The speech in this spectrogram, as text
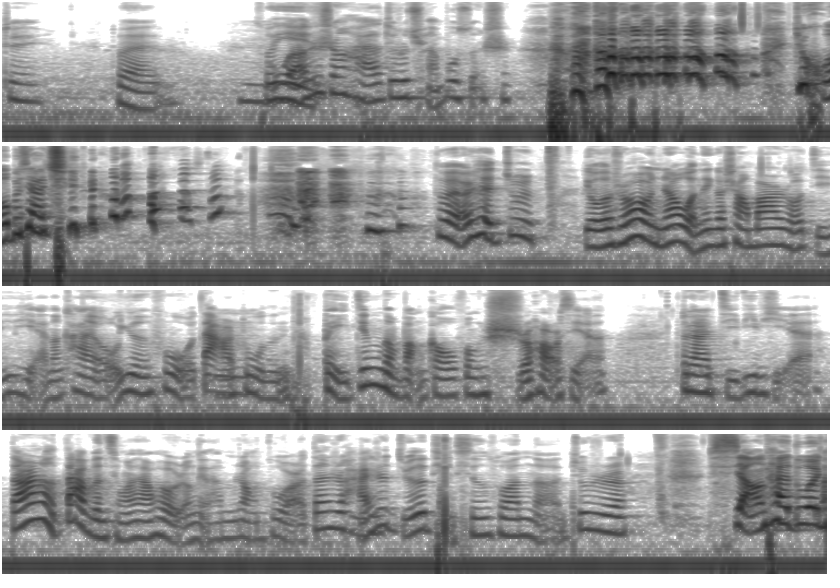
对，对，所以我要是生孩子就是全部损失，就活不下去。对，而且就是有的时候，你知道我那个上班的时候挤地铁，能看有孕妇大着肚子，北京的晚高峰十号线，在那挤地铁。当然了，大部分情况下会有人给他们让座，但是还是觉得挺心酸的。就是 想太多，你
